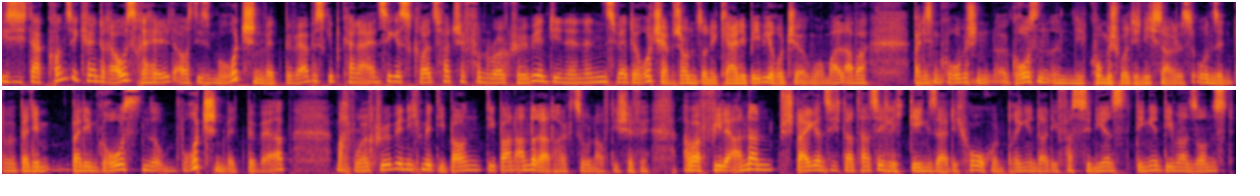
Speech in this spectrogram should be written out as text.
die sich da konsequent rausrehält aus diesem Rutschenwettbewerb. Es gibt kein einziges Kreuzfahrtschiff von Royal Caribbean, die eine nennenswerte Rutsche haben. Schon so eine kleine Babyrutsche irgendwo mal, aber bei diesem komischen, äh, großen, äh, nee, komisch wollte ich nicht sagen, das ist Unsinn. Bei dem, bei dem großen Rutschenwettbewerb macht Royal Caribbean nicht mit. Die bauen, die bauen andere Attraktionen auf die Schiffe. Aber viele anderen steigern sich da tatsächlich gegenseitig hoch und bringen da die faszinierendsten Dinge, die man sonst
